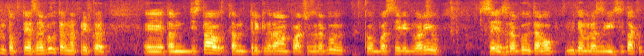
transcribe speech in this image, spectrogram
Ну, тобто я зробив там, наприклад, е, там дістав там 3 кг фаршу зробив, ковбаси відварив, все, зробив там, оп, людям розвіз. І так от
